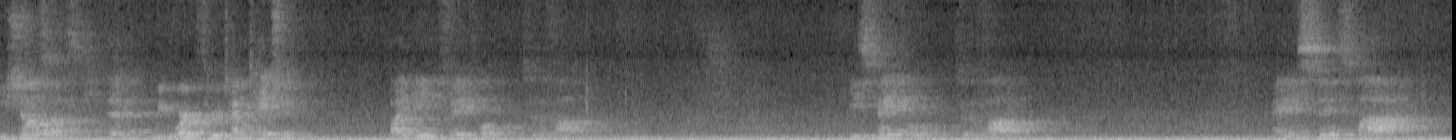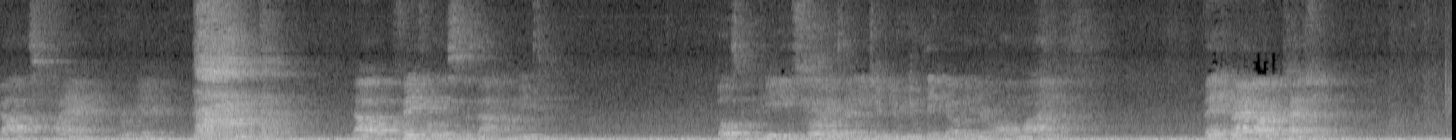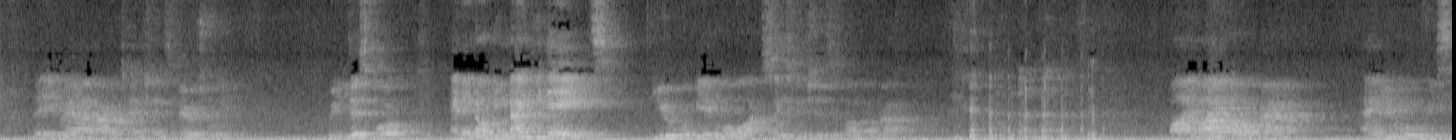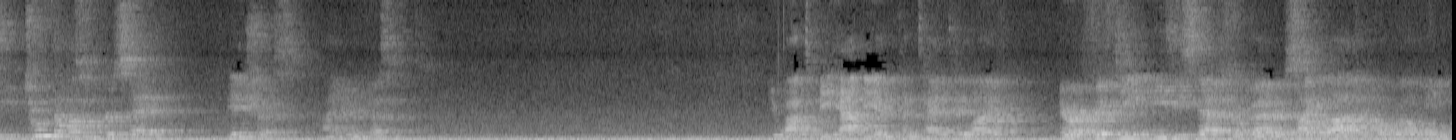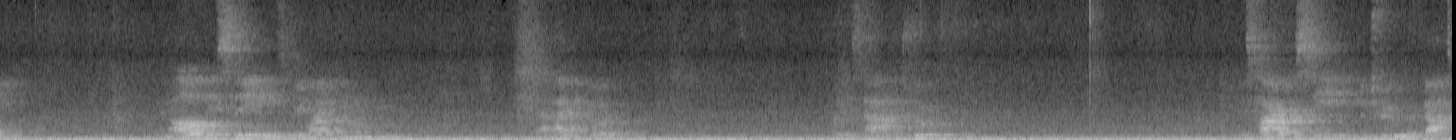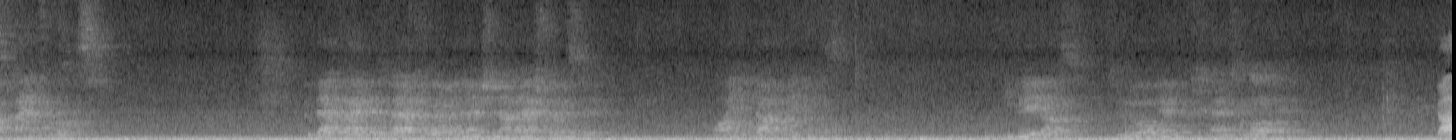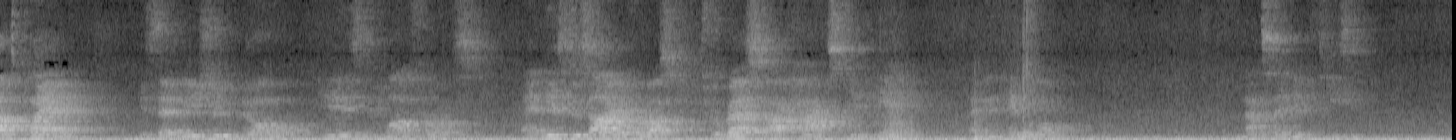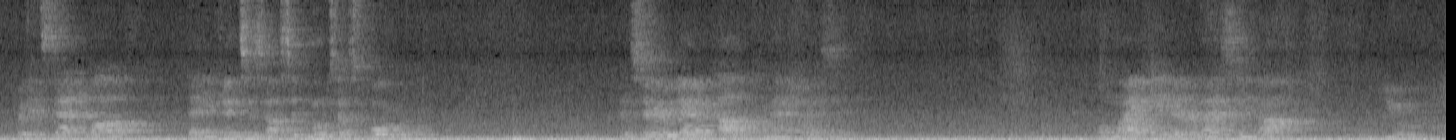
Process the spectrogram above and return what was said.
he shows us that we work through temptation by being faithful to the Father. He's faithful to the Father. And he sticks by God's plan. Now, faithfulness does not come easy. Those competing stories that each of you can think of in your own minds, they grab our attention. They grab our attention spiritually. Read this book, and in only 90 days, you will be able to walk six inches above the ground. Buy my program, and you will receive 2,000% interest on your investment. You want to be happy and content in life? Here are 15 easy steps for better psychological well being. And all of these things, we might, hmm, that might be good. But it's not the truth. It's hard to see the truth of God's plan for us. But that plan goes back to what I mentioned on Ash Wednesday. Why did God make us? He made us to know Him and to love Him. God's plan is that we should know His love for us and His desire for us to rest our hearts in Him and in Him alone. I'm not saying it's easy, but it's that love that evinces us, forward. Consider the collect from Ash Wednesday. Almighty and everlasting God, you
